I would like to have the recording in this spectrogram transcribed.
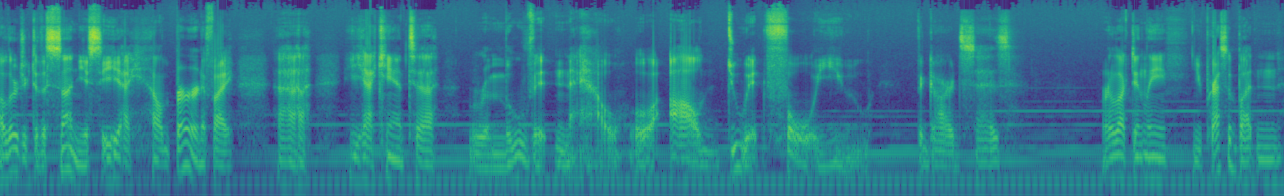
allergic to the sun, you see. I, I'll burn if I. Uh, yeah, I can't. Uh, remove it now, or I'll do it for you, the guard says. Reluctantly, you press a button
